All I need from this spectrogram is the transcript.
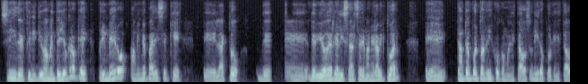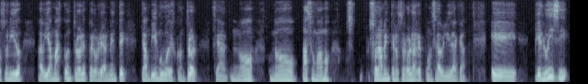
Sí, definitivamente. Yo creo que primero a mí me parece que eh, el acto eh, debió de realizarse de manera virtual, eh, tanto en Puerto Rico como en Estados Unidos, porque en Estados Unidos había más controles, pero realmente también hubo descontrol. O sea, no, no asumamos solamente nosotros la responsabilidad acá. Eh, Pierluisi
